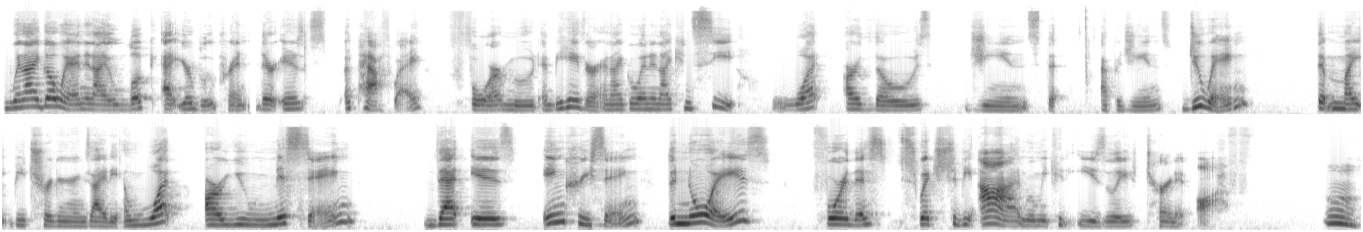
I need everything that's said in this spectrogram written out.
When I go in and I look at your blueprint, there is a pathway for mood and behavior. And I go in and I can see what are those genes that epigenes doing that might be triggering anxiety and what are you missing that is increasing the noise for this switch to be on when we could easily turn it off. Mm,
